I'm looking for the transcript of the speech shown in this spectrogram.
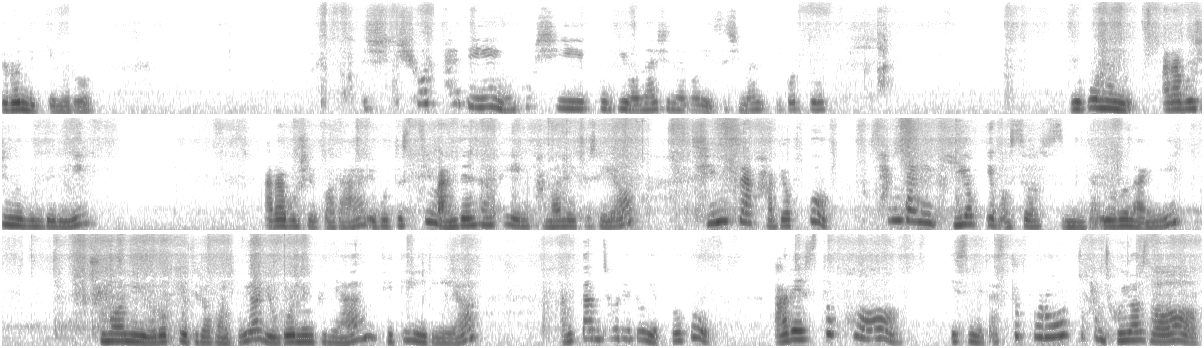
요런 느낌으로 숏 패딩 혹시 보기 원하시는 분 있으시면 이것도 요거는 알아보시는 분들이 알아보실 거라 이것도 스팀 안 된 상태임 감안해 주세요. 진짜 가볍고 상당히 귀엽게 멋스럽습니다. 요런 아이 주머니 이렇게 들어가고요. 요거는 그냥 디테일이에요. 안감 처리도 예쁘고 아래 스토퍼 있습니다. 스토퍼로 조금 조여서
